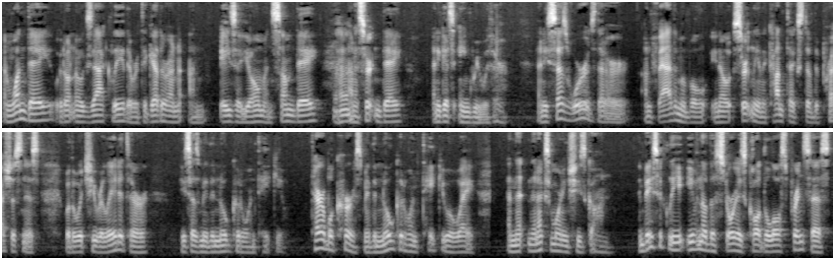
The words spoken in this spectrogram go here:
And one day, we don't know exactly, they were together on, on Eza Yom, on some day, uh-huh. on a certain day, and he gets angry with her. And he says words that are unfathomable, you know, certainly in the context of the preciousness with which he related to her. He says, May the no good one take you. Terrible curse. May the no good one take you away. And the, the next morning, she's gone. And basically, even though the story is called The Lost Princess,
